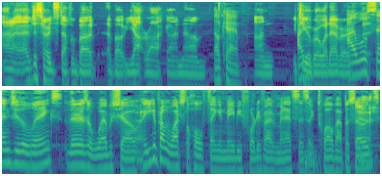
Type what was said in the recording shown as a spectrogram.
I don't know, I've just heard stuff about about yacht rock on um Okay, on YouTube or whatever. I will But- send you the links. There is a web show. You can probably watch the whole thing in maybe forty five minutes. It's like twelve episodes.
